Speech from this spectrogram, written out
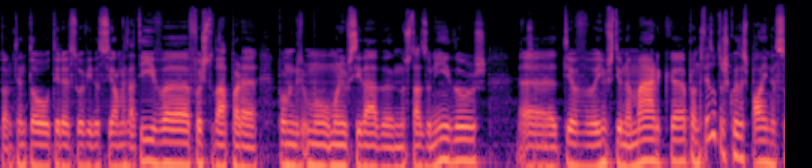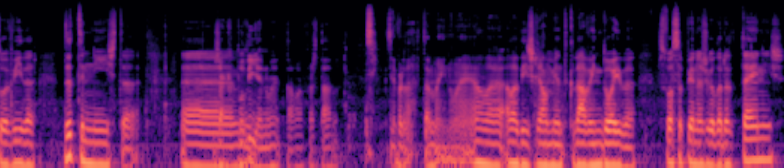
pronto, tentou ter a sua vida social mais ativa, foi estudar para, para uma, uma universidade nos Estados Unidos, uh, teve, investiu na marca, pronto, fez outras coisas para além da sua vida de tenista. Uh, Já que podia, não é? Estava afastada. Sim, é verdade também, não é? Ela, ela diz realmente que dava em doida se fosse apenas jogadora de ténis.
